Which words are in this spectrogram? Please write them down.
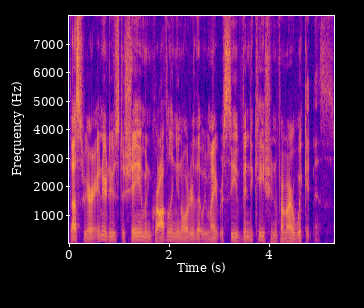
Thus, we are introduced to shame and groveling in order that we might receive vindication from our wickedness.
